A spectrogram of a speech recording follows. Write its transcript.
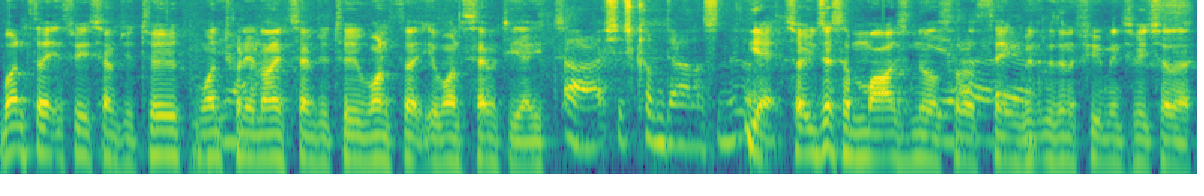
133.72, 129.72, 131.78. All right. so It's come down, hasn't it? Yeah, so it's just a marginal sort of thing yeah. within a few minutes of each other.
